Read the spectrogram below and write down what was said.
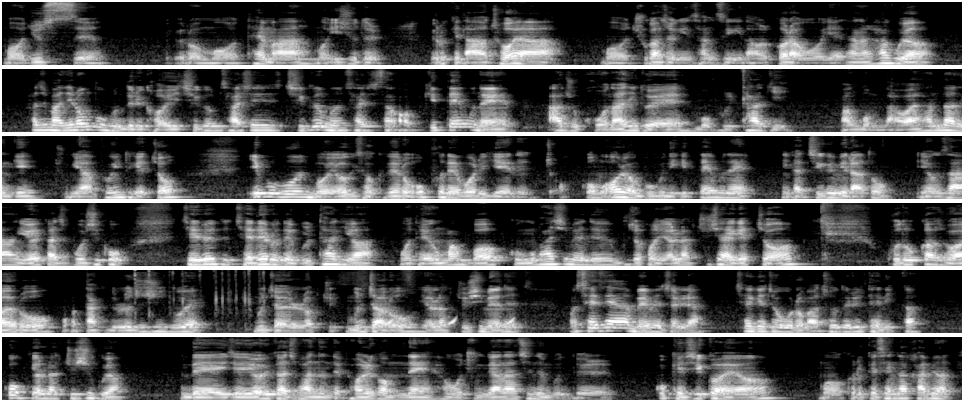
뭐 뉴스 이런 뭐 테마 뭐 이슈들 이렇게 나와줘야 뭐 추가적인 상승이 나올 거라고 예상을 하고요. 하지만 이런 부분들이 거의 지금 사실 지금은 사실상 없기 때문에 아주 고난이도의 뭐 물타기 방법 나와야 한다는 게 중요한 포인트겠죠. 이 부분 뭐 여기서 그대로 오픈해 버리기에는 조금 어려운 부분이기 때문에 그러니까 지금이라도 영상 여기까지 보시고 제대로, 제대로 된 물타기와 뭐 대응 방법 궁금하시면은 무조건 연락 주셔야겠죠. 구독과 좋아요로 딱 눌러주신 후에 문자 연락 주, 문자로 연락 주시면은 뭐 세세한 매매 전략 체계적으로 맞춰 드릴 테니까 꼭 연락 주시고요. 근데 이제 여기까지 봤는데 별거 없네 하고 중단하시는 분들 꼭 계실 거예요. 뭐 그렇게 생각하면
